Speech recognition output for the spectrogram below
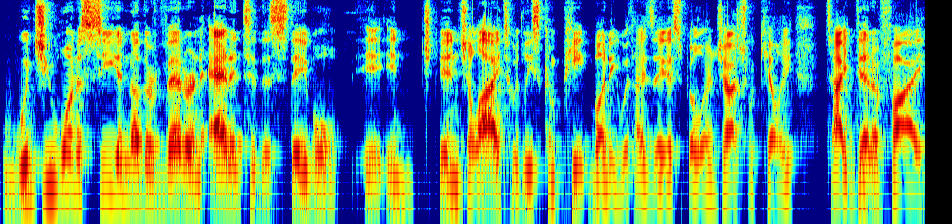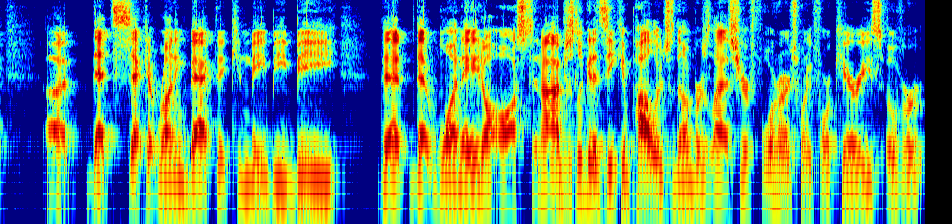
Would you want to see another veteran added to this stable in in July to at least compete money with Isaiah Spiller and Joshua Kelley to identify uh, that second running back that can maybe be that that one A to Austin. I'm just looking at Zeke and Pollard's numbers last year: 424 carries, over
